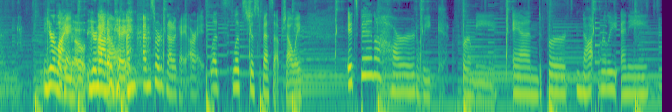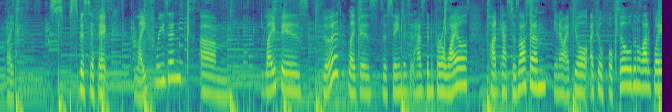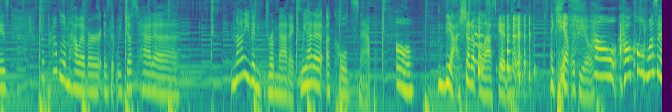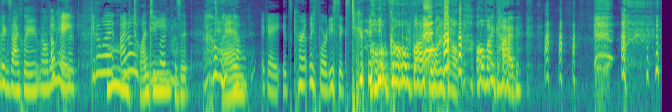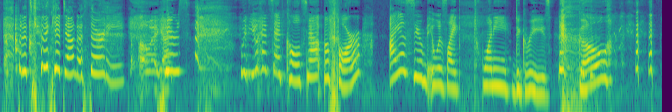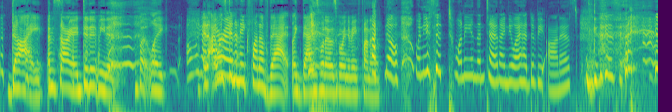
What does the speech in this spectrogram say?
You're lying Okay. though. You're not okay. I'm, I'm sort of not okay. All right, let's let's just fess up, shall we? It's been a hard week for me, and for not really any like s- specific life reason. Um, life is good. Life is the same as it has been for a while. Podcast is awesome. You know, I feel I feel fulfilled in a lot of ways. The problem, however, is that we just had a not even dramatic. We had a, a cold snap. oh, Yeah, shut up, Alaskan. I can't with you. how how cold was it exactly, Melody? Okay, it, you know what? ooh, I don't twenty. even- Was it Oh ten? God. Okay, it's currently 46 degrees. Oh, go fuck yourself. oh my god. but it's gonna get down to 30. Oh my god. Here's When you had said cold snap before, I assumed it was like 20 degrees. Go die. I'm sorry, I didn't mean it. But like oh my god. and I was going to make fun of that. Like that is what I was going to make fun of. No, when you said 20 and then 10, I knew I had to be honest. Because,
